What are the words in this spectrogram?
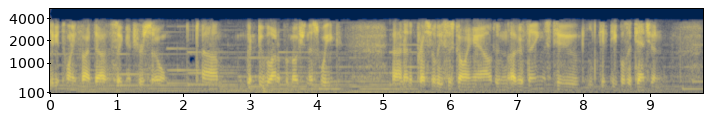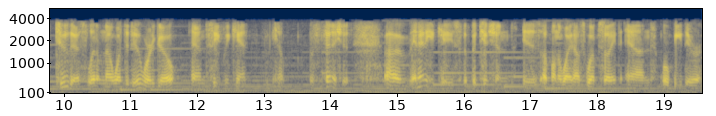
to get twenty five thousand signatures. So um, I'm going to do a lot of promotion this week. Uh, another press release is going out and other things to get people's attention to this, let them know what to do, where to go, and see if we can't, you know, finish it. Uh, in any case, the petition is up on the White House website and will be there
